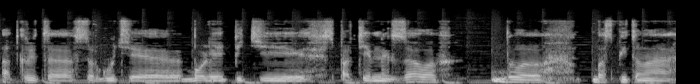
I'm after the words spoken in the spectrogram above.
открыто в Сургуте более пяти спортивных залов было воспитано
